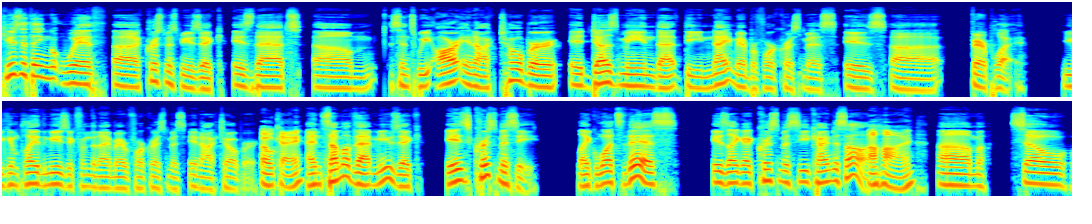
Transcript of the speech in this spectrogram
Here's the thing with uh, Christmas music is that um, since we are in October, it does mean that the Nightmare Before Christmas is uh, fair play. You can play the music from the Nightmare Before Christmas in October, Okay. and some of that music is Christmassy. Like what's this is like a Christmassy kind of song. Uh huh. Um, so,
